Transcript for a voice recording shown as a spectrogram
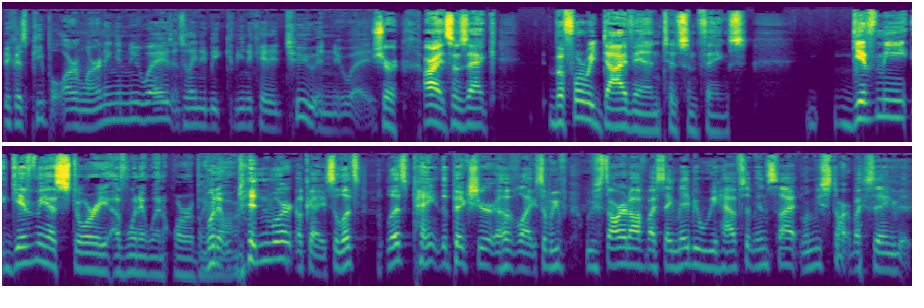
because people are learning in new ways, and so they need to be communicated to in new ways. sure all right so Zach before we dive into some things give me give me a story of when it went horribly when wrong. it didn't work okay so let's let's paint the picture of like so we've we've started off by saying maybe we have some insight let me start by saying that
